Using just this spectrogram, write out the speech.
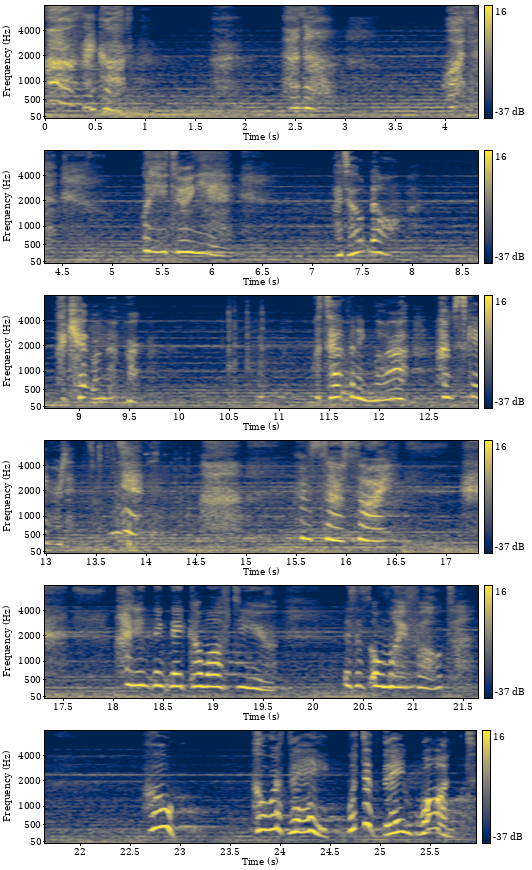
Oh, thank God. Ana, what? What are you doing here? I don't know. I can't remember. What's happening, Lara? I'm scared. I'm so sorry. I didn't think they'd come after you. This is all my fault. Who? Who are they? What do they want?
